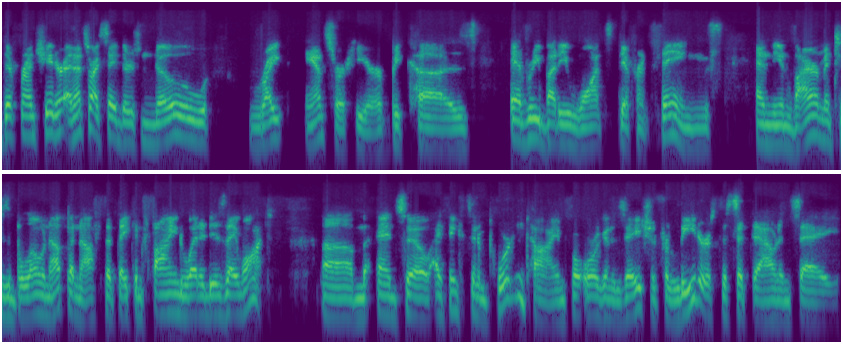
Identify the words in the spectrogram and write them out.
differentiator, and that's why I say there's no right answer here because everybody wants different things, and the environment is blown up enough that they can find what it is they want. Um, and so I think it's an important time for organization, for leaders to sit down and say,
